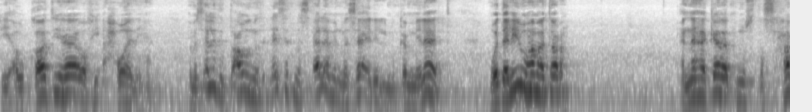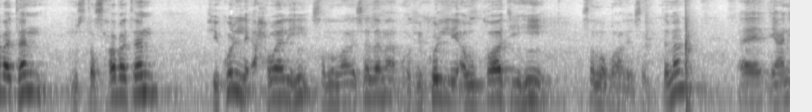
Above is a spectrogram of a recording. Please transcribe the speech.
في أوقاتها وفي أحوالها. فمسألة التعوذ ليست مسألة من مسائل المكملات ودليلها ما ترى أنها كانت مستصحبة مستصحبة في كل أحواله صلى الله عليه وسلم وفي كل أوقاته صلى الله عليه وسلم. تمام؟ آه، يعني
